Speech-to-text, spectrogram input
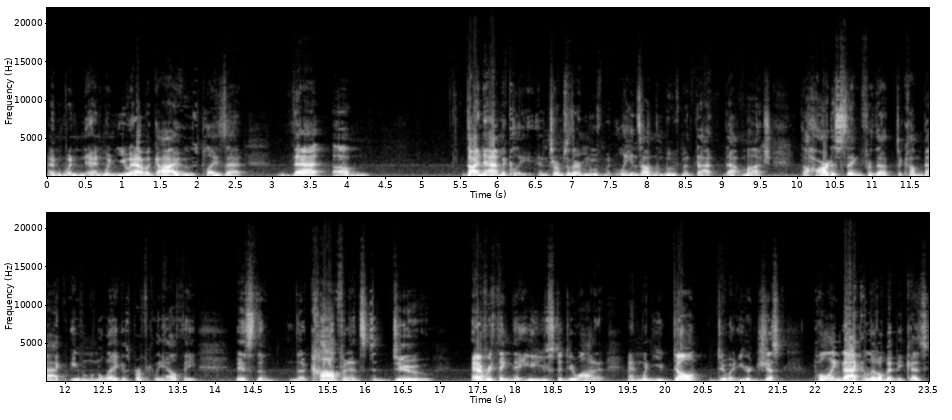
And when and when you have a guy who plays that that um, dynamically in terms of their movement, leans on the movement that that much, the hardest thing for that to come back, even when the leg is perfectly healthy, is the the confidence to do everything that you used to do on it. And when you don't do it, you're just pulling back a little bit because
